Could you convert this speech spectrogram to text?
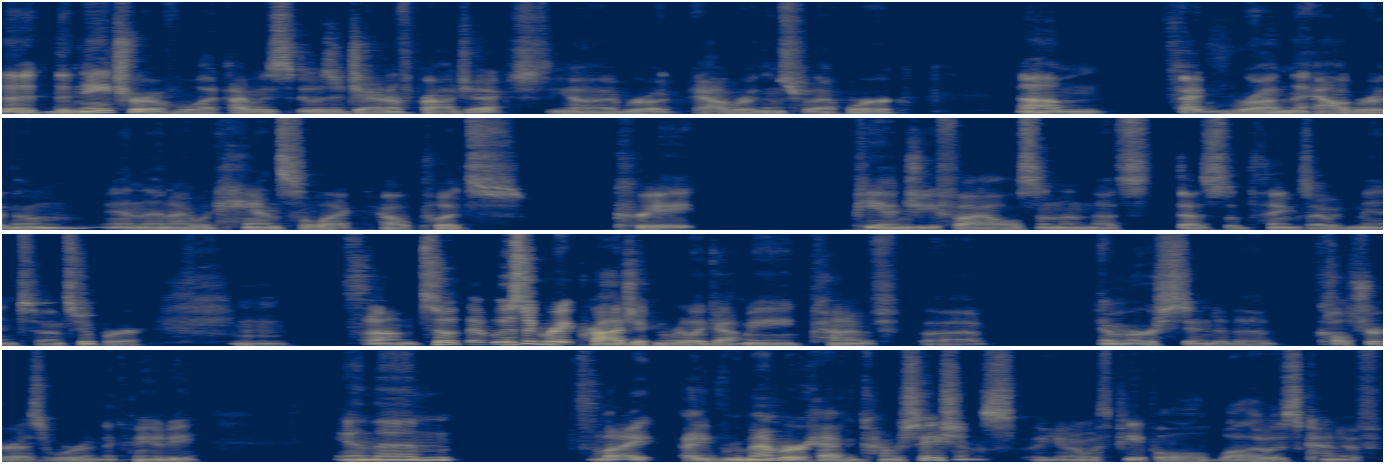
the, the nature of what I was, it was a generative project. You know, I wrote algorithms for that work. Um, I'd run the algorithm and then I would hand select outputs, create PNG files, and then that's that's the things I would mint on Super. Mm-hmm. Um, so it was a great project and really got me kind of uh, immersed into the culture, as it were, in the community. And then, but I I remember having conversations, you know, with people while I was kind of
